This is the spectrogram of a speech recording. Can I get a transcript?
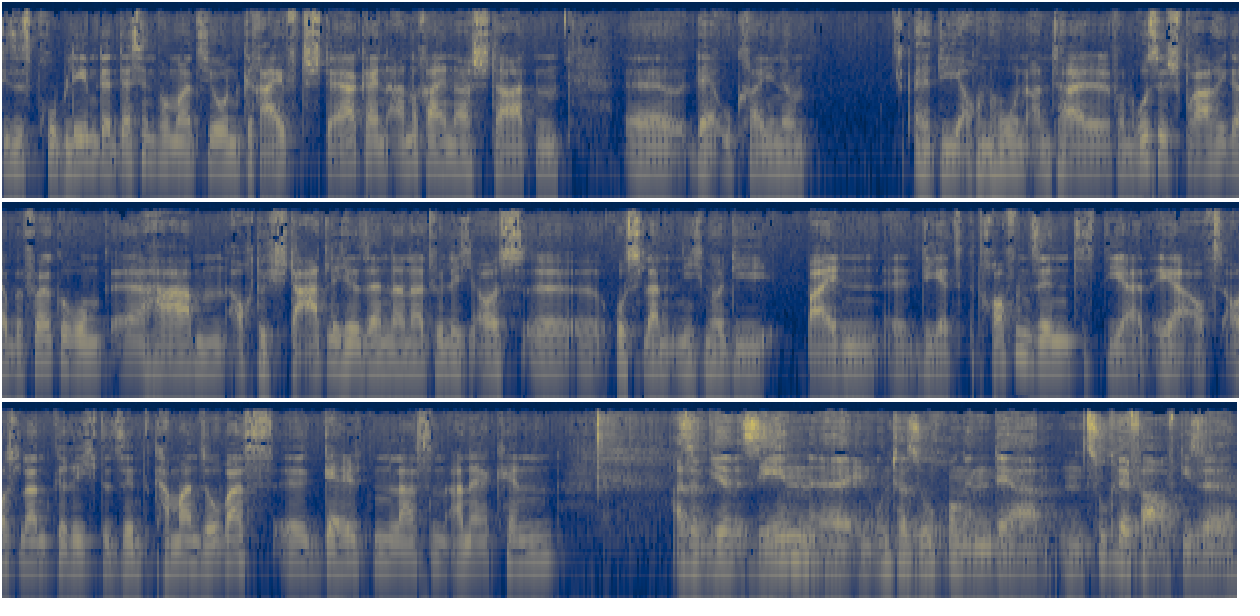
dieses Problem der Desinformation greift stärker in Anrainerstaaten äh, der Ukraine äh, die auch einen hohen Anteil von russischsprachiger Bevölkerung äh, haben, auch durch staatliche Sender natürlich aus äh, Russland, nicht nur die beiden, äh, die jetzt betroffen sind, die ja eher aufs Ausland gerichtet sind. Kann man sowas äh, gelten lassen, anerkennen? Also wir sehen äh, in Untersuchungen der Zugriffe auf diese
